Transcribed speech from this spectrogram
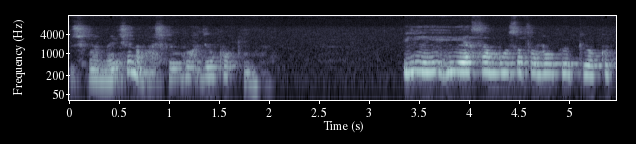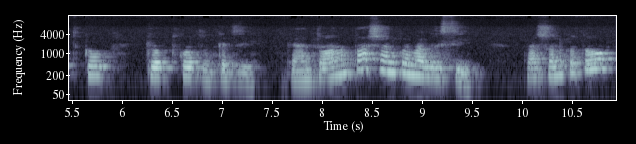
Ultimamente não, acho que eu engordei um pouquinho. E, e essa moça falou que, que, eu, que, eu, que, eu, que eu, quer dizer, que a Antônia não tá achando que eu emagreci. Tá achando que eu tô,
